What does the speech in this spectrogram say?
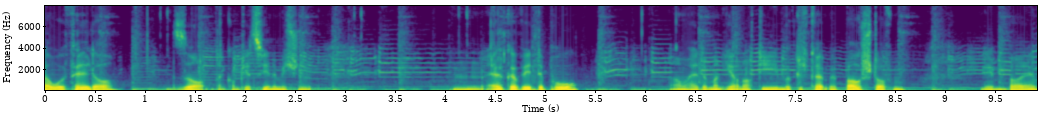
Blaue Felder. So, dann kommt jetzt hier nämlich ein, ein LKW-Depot. Da hätte man hier auch noch die Möglichkeit mit Baustoffen nebenbei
